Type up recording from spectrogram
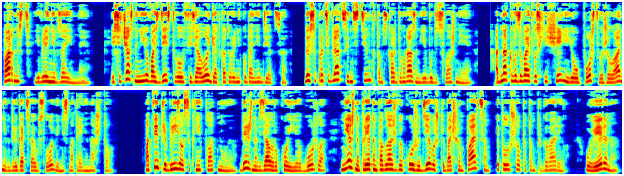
Парность – явление взаимное. И сейчас на нее воздействовала физиология, от которой никуда не деться. Да и сопротивляться инстинктам с каждым разом ей будет сложнее. Однако вызывает восхищение ее упорство и желание выдвигать свои условия, несмотря ни на что. Матвей приблизился к ней вплотную, бережно взял рукой ее горло, нежно при этом поглаживая кожу девушки большим пальцем и полушепотом проговорил. «Уверена,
